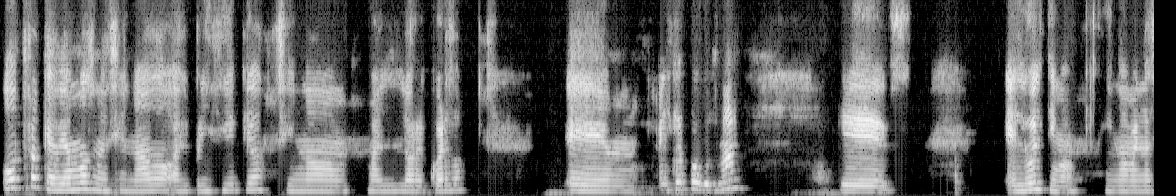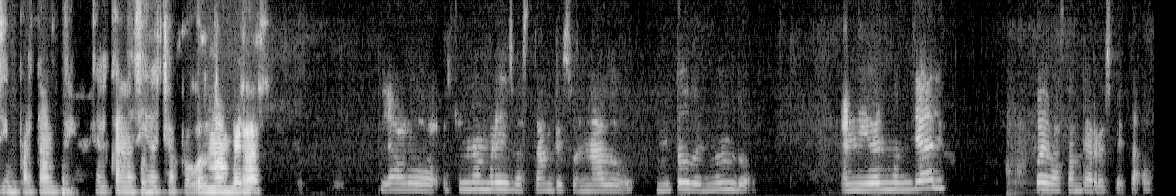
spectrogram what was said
Otro que habíamos mencionado al principio, si no mal lo recuerdo, em, el Chapo Guzmán, que es el último y no menos importante, el conocido Chapo Guzmán, ¿verdad? Claro, su nombre es bastante sonado en todo el mundo. A nivel mundial fue bastante respetado.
